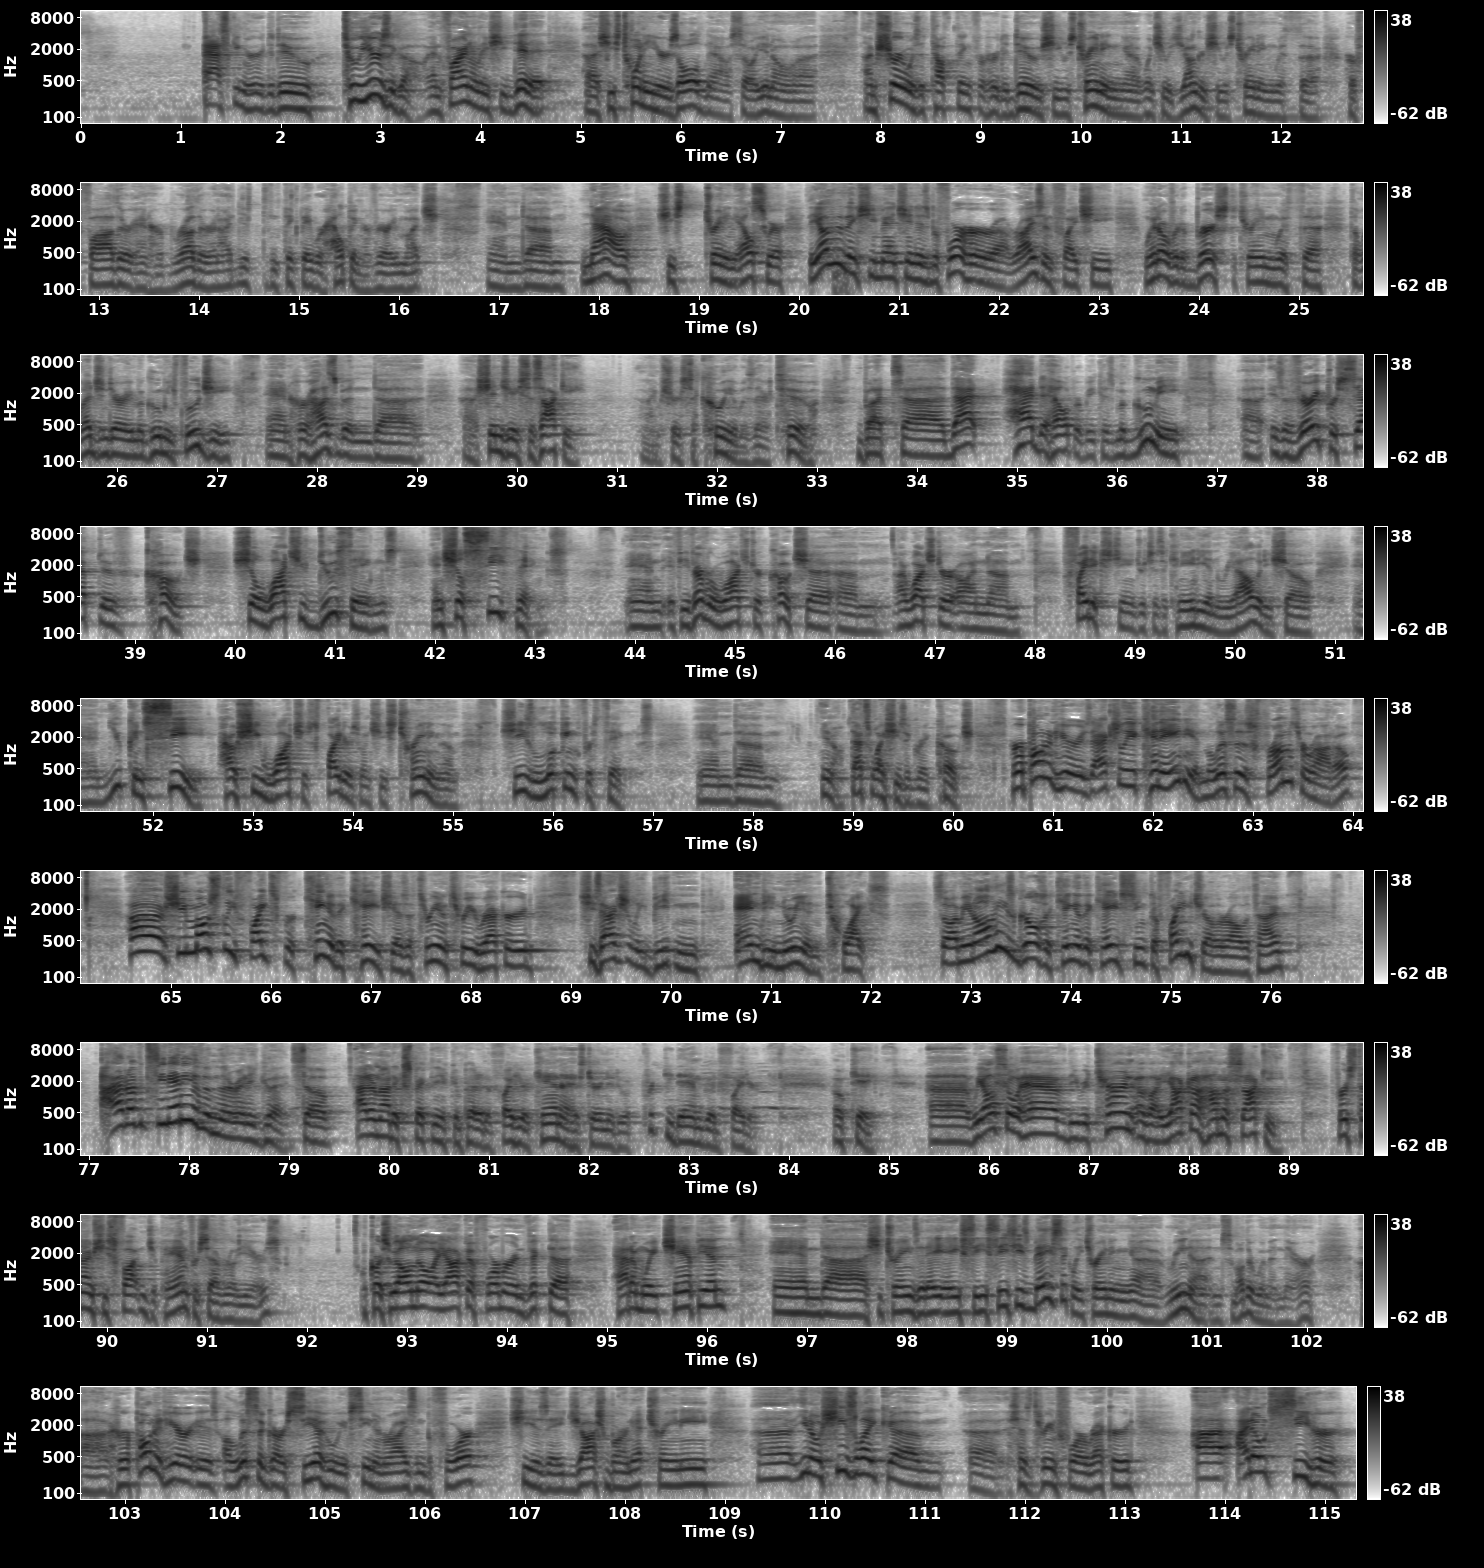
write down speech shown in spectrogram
asking her to do two years ago, and finally she did it. Uh, she's 20 years old now, so, you know, uh, I'm sure it was a tough thing for her to do. She was training, uh, when she was younger, she was training with uh, her father and her brother, and I just didn't think they were helping her very much. And um, now she's training elsewhere. The other thing she mentioned is before her uh, Rizin fight, she went over to Burst to train with uh, the legendary Megumi Fujii and her husband, uh, uh Shinji Sasaki. I'm sure Sakuya was there too. But uh, that had to help her because Megumi uh, is a very perceptive coach. She'll watch you do things and she'll see things. And if you've ever watched her coach, uh, um, I watched her on um, Fight Exchange, which is a Canadian reality show, and you can see how she watches fighters when she's training them. She's looking for things. And, um, you know, that's why she's a great coach. Her opponent here is actually a Canadian. Melissa is from Toronto. Uh, she mostly fights for King of the Cage. She has a 3 and 3 record. She's actually beaten Andy Nguyen twice. So, I mean, all these girls at King of the Cage seem to fight each other all the time. I haven't seen any of them that are any good. So, I'm not expecting a competitive fight here. Kanna has turned into a pretty damn good fighter. Okay. Uh, we also have the return of Ayaka Hamasaki. First time she's fought in Japan for several years. Of course, we all know Ayaka, former Invicta atomweight champion, and uh, she trains at AACC. She's basically training uh, Rena and some other women there. Uh, her opponent here is Alyssa Garcia, who we've seen in Rizin before. She is a Josh Barnett trainee. Uh, you know, she's like, um, uh, she has a three and four record. Uh, I don't see her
